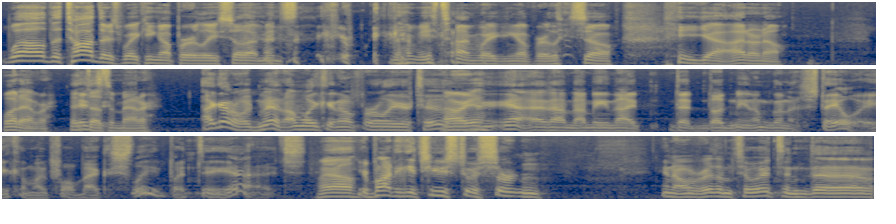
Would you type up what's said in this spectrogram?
well, the toddler's waking up early, so that means You're waking. that means I'm waking up early. So, yeah, I don't know. Whatever. It It's- doesn't matter. I got to admit, I'm waking up earlier too. Are you? Yeah. I, I mean, I that doesn't mean I'm going to stay awake. I might fall back asleep, but uh, yeah, it's Well, your body gets used to a certain, you know, rhythm to it, and uh,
